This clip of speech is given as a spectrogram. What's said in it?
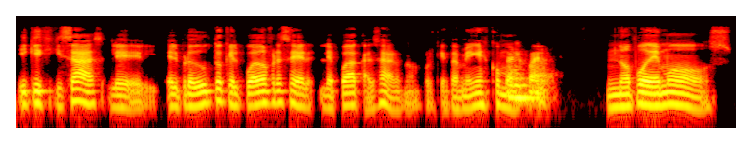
y que quizás el producto que él pueda ofrecer le pueda calzar, ¿no? Porque también es como, no podemos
